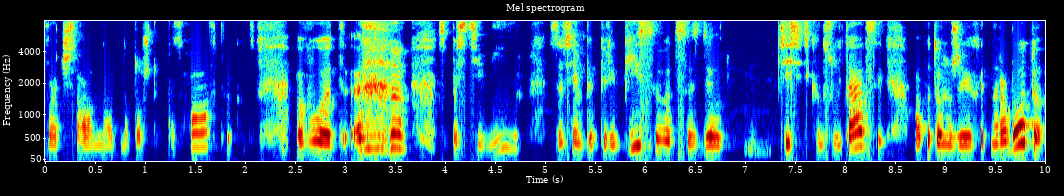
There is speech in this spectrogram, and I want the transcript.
два часа вам надо на то, чтобы позавтракать, вот, спасти мир, со всеми попереписываться, сделать 10 консультаций, а потом уже ехать на работу,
